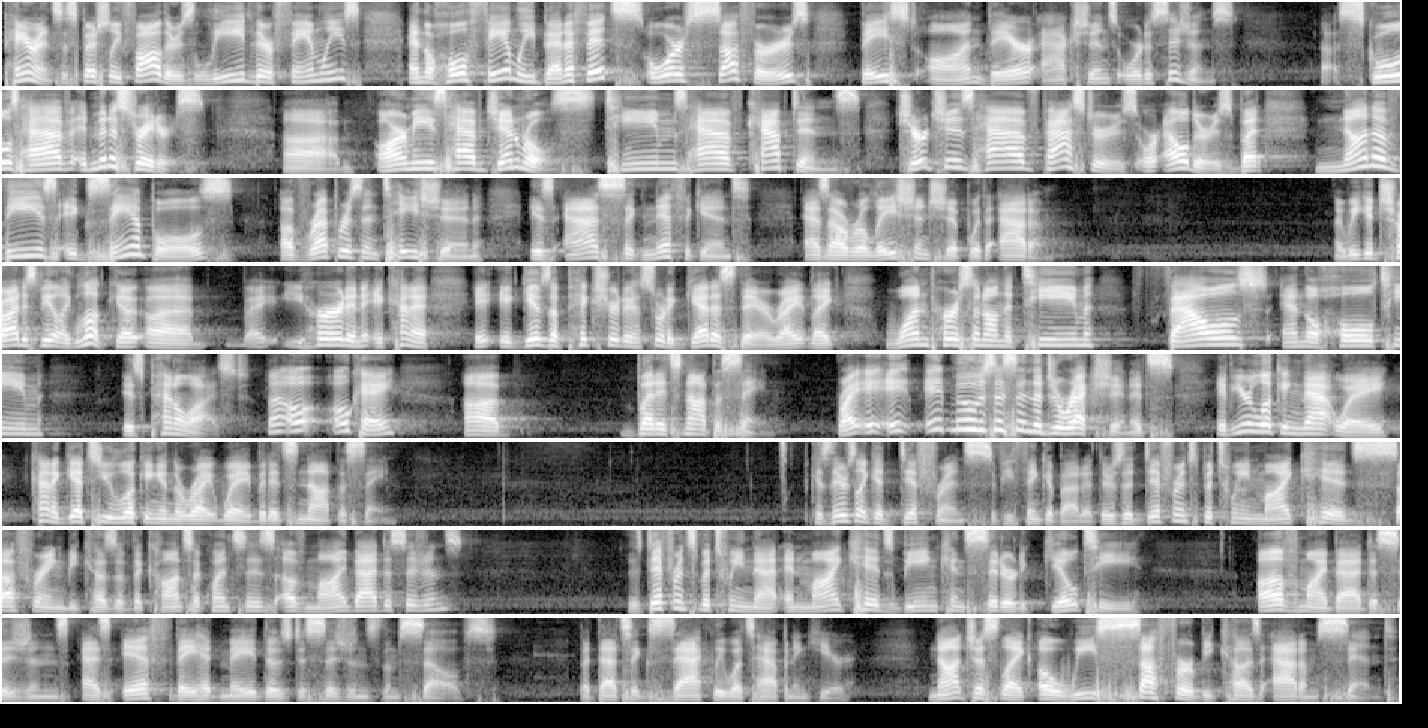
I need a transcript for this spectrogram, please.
Parents, especially fathers, lead their families, and the whole family benefits or suffers based on their actions or decisions. Uh, schools have administrators. Uh, armies have generals, teams have captains, churches have pastors or elders, but none of these examples of representation is as significant as our relationship with Adam. we could try to be like, look, uh, uh, you heard, and it kind of it, it gives a picture to sort of get us there, right? Like one person on the team fouls, and the whole team is penalized. Oh, okay. Uh, but it's not the same, right? It, it, it moves us in the direction. It's, if you're looking that way, it kind of gets you looking in the right way, but it's not the same. Because there's like a difference, if you think about it. There's a difference between my kids suffering because of the consequences of my bad decisions. There's a difference between that and my kids being considered guilty of my bad decisions as if they had made those decisions themselves. But that's exactly what's happening here. Not just like, oh, we suffer because Adam sinned.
